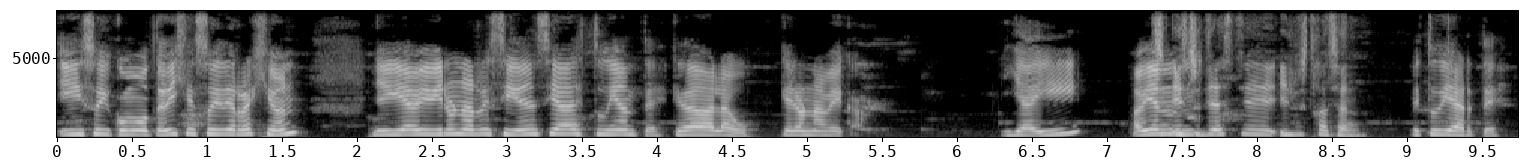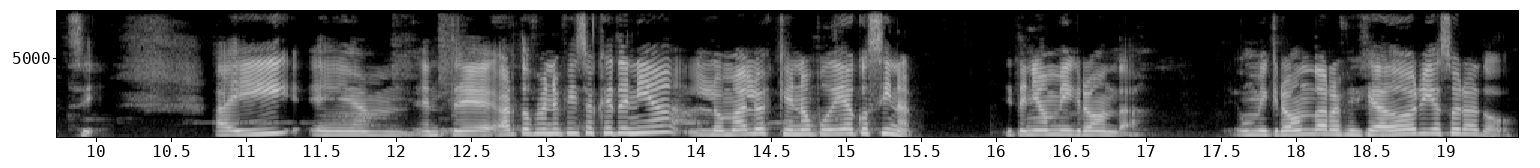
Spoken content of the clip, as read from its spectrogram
y soy, como te dije, soy de región. Llegué a vivir una residencia de estudiantes que daba la U, que era una beca. Y ahí habían... ¿Estudiaste ilustración? Estudié arte, sí. Ahí, eh, entre hartos beneficios que tenía, lo malo es que no podía cocinar y tenía un microondas. Un microondas, refrigerador y eso era todo.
